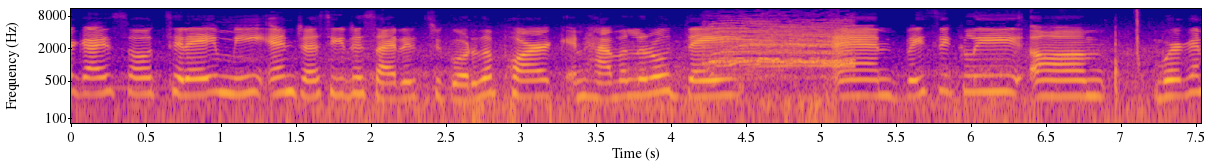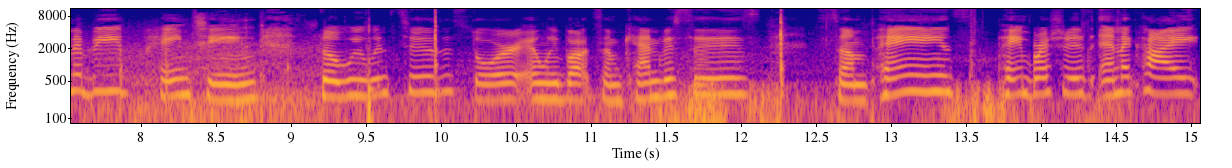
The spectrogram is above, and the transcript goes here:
Alright guys, so today me and Jesse decided to go to the park and have a little date and basically um, we're gonna be painting. So we went to the store and we bought some canvases, some paints, paintbrushes, and a kite.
